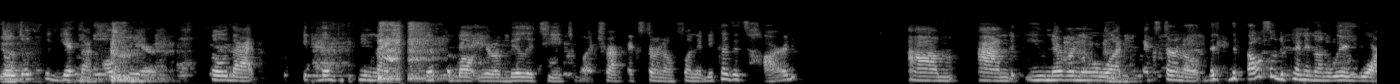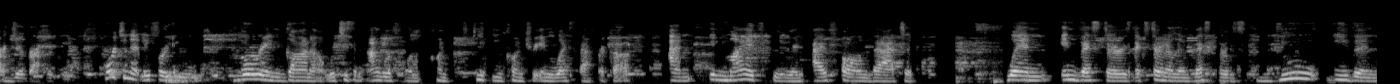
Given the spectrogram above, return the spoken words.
So yeah. just to get that out there so that it doesn't seem like just about your ability to attract external funding because it's hard. Um, and you never know what external also depending on where you are geographically fortunately for you you're in ghana which is an anglophone speaking country in west africa and in my experience i found that when investors external investors do even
